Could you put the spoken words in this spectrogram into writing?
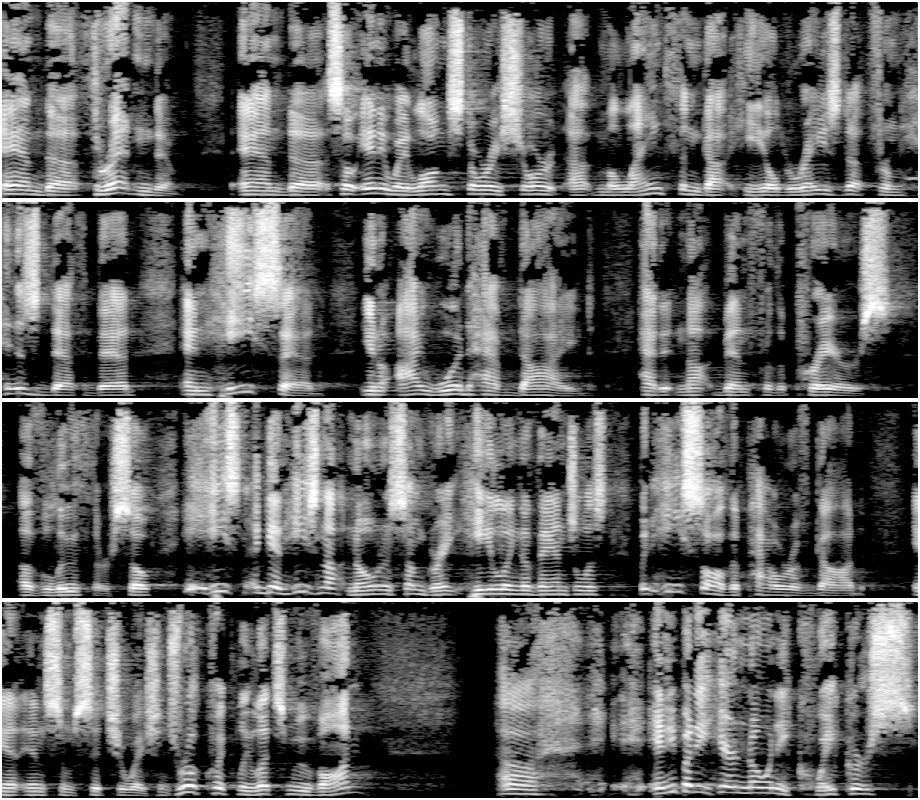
And uh, threatened him. And uh, so, anyway, long story short, uh, Melanchthon got healed, raised up from his deathbed, and he said, You know, I would have died had it not been for the prayers of Luther. So he, he's, again, he's not known as some great healing evangelist, but he saw the power of God in, in some situations. Real quickly, let's move on. Uh, anybody here know any Quakers?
